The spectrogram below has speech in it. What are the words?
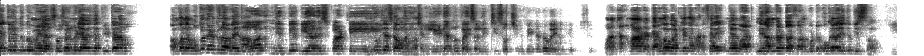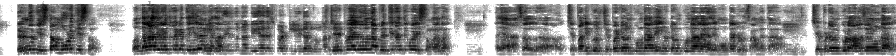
రైతులు ఎందుకు సోషల్ మీడియా తిట్టడం? అమ్మ బుద్ధి తిడుతున్నారు రైతులు. కావాలని చెప్పి బీఆర్ఎస్ పార్టీ? సంబంధించిన లీడర్లు పైసలు ఇచ్చి సోషల్ మీడియాలో చేపిస్తారు. మాకు మాకు కర్మ పట్టలేదన్న సరే మేము మీరు అన్నట్టు అట్లా అనుకుంటే ఒక రైతుకి ఇస్తాం. రెండుకి ఇస్తాం మూడుకి ఇస్తాం. వందలాది రైతులకే తెలియదు కదా. బీఆర్ఎస్ పార్టీ లీడర్లు ఉన్నారు. స్టేట్ వైజ్ ఉన్న ప్రతి రైతుకు ఇస్తాం అన్న. అదే అసలు చెప్పడానికి చెప్పేటోనికి ఉండాలి వినటోనికి ఉండాలి అది ఉంటుంది చూడు సామెత. చెప్పడానికి కూడా ఆలోచన ఉండాలి.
